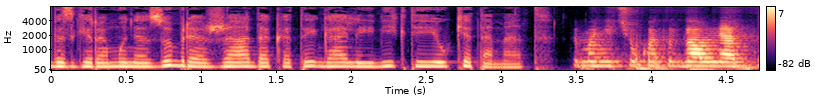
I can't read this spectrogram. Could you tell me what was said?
Visgi ramunė zubrė žada kad tai gali įvykti jau kitąmet manyčiau kad gal net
